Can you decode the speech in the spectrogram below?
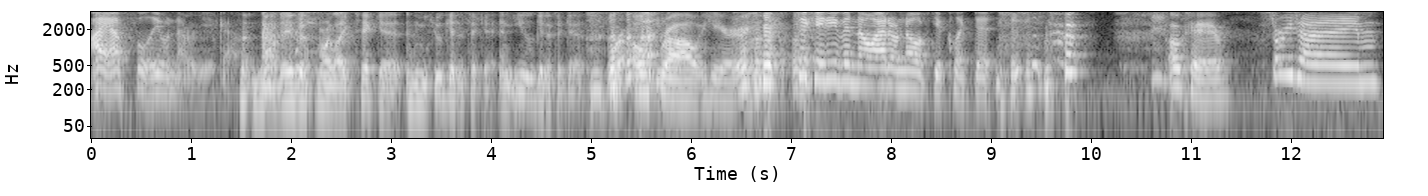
I absolutely would never be a cop. nowadays it's more like ticket, and you get a ticket, and you get a ticket. We're Oprah out here. Ticket, even though I don't know if you clicked it. Okay, story time.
